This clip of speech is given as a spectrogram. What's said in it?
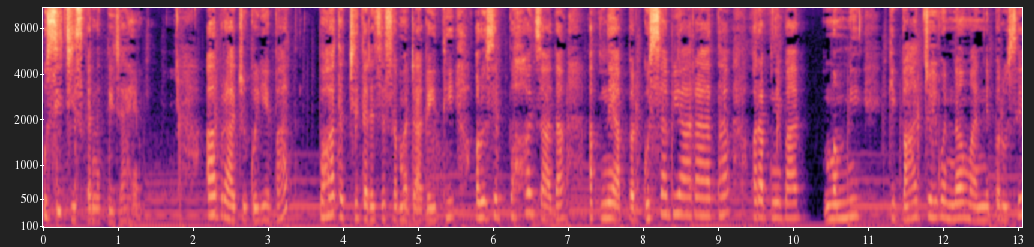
उसी चीज़ का नतीजा है। अब राजू को ये बात बहुत अच्छी तरह से समझ आ गई थी और उसे बहुत ज़्यादा अपने आप पर गुस्सा भी आ रहा था और अपनी बात, मम्मी की बात जो है वो न मानने पर उसे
